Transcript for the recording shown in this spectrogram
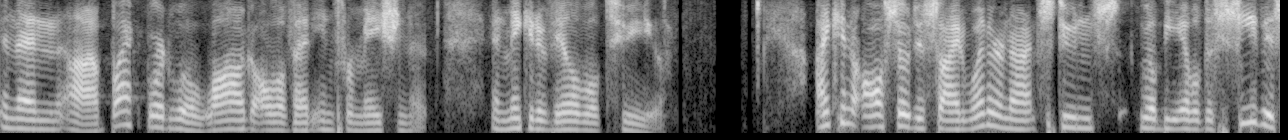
and then uh, Blackboard will log all of that information and make it available to you. I can also decide whether or not students will be able to see this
